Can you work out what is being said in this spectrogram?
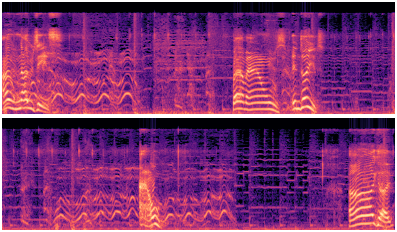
Oh noses! Bow bows! Indeed! Ow! Okay.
